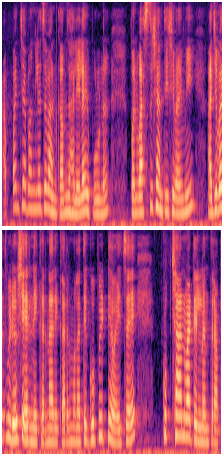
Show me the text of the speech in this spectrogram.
आपणच्या बंगल्याचं बांधकाम झालेलं आहे पूर्ण. पण वास्तुशांतीशिवाय मी अजिबात व्हिडिओ शेअर नाही करणार आहे. कारण मला ते गुपित ठेवायचं आहे खूप छान वाटेल नंतर आपल्याला.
